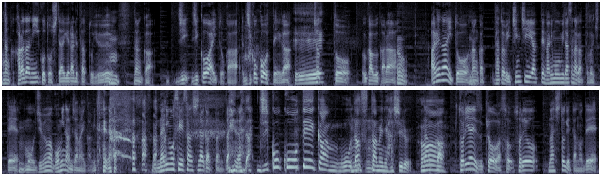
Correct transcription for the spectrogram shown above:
なんか体にいいことをしてあげられたといううん。なんかじ自己愛とか自己肯定がへちょっえと浮かぶからうんあれないとうん。なんか例えば一日やって何も生み出せなかった時ってうん。もう自分はゴミなんじゃないかみたいな 何も生産しなかったみたいな。だ自己肯定感を出すために走る、なんあかとりあえず今日はそそれを成し遂げたので、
